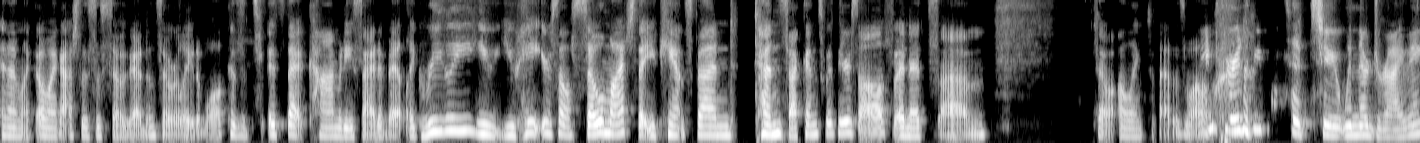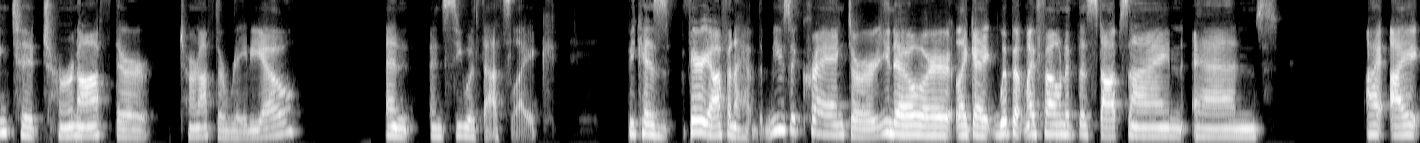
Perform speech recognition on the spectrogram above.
and i'm like oh my gosh this is so good and so relatable because it's it's that comedy side of it like really you you hate yourself so much that you can't spend 10 seconds with yourself and it's um so I'll link to that as well. I encourage people to, to when they're driving to turn off their turn off the radio and and see what that's like. Because very often I have the music cranked or, you know, or like I whip up my phone at the stop sign and I, I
